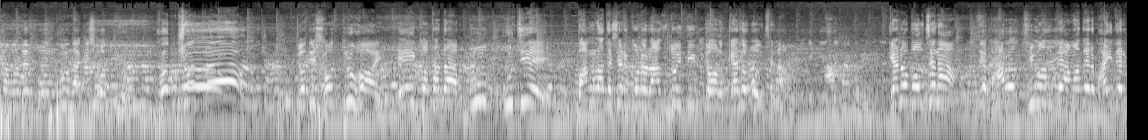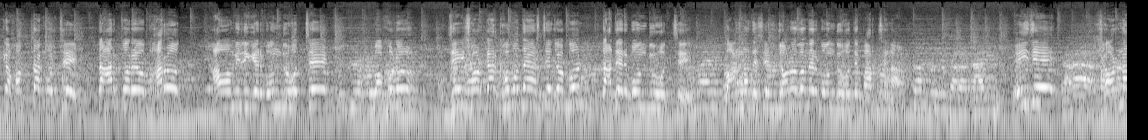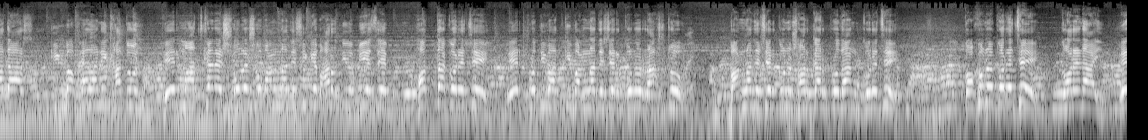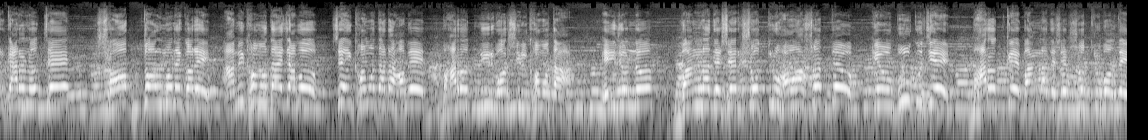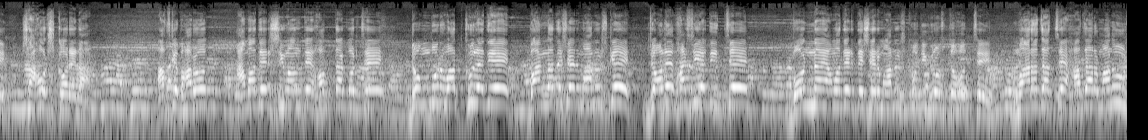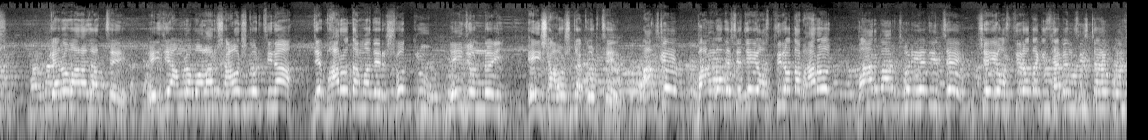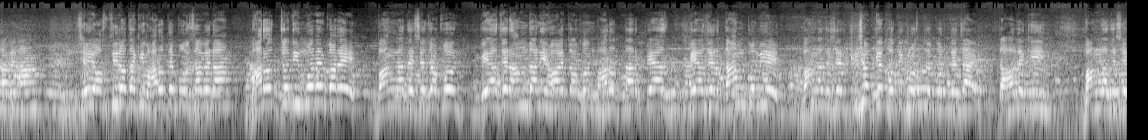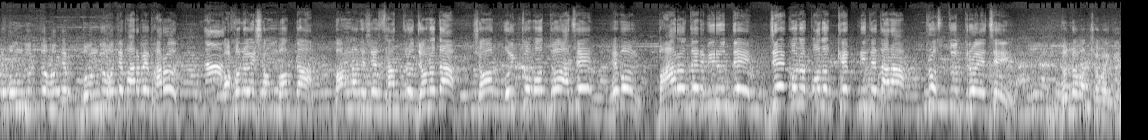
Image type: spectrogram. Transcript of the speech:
আমাদের বন্ধু নাকি শত্রু? শত্রু! যদি শত্রু হয়, এই কথাটা বুক উঁচিয়ে বাংলাদেশের কোনো রাজনৈতিক দল কেন বলছে না? কেন বলছে না যে ভারত সীমান্তে আমাদের ভাইদেরকে হত্যা করছে, তারপরেও ভারত আওয়ামী লীগের বন্ধু হচ্ছে, কখনো যেই সরকার ক্ষমতায় আসছে যখন তাদের বন্ধু হচ্ছে। বাংলাদেশের জনগণের বন্ধু হতে পারছে না। এই যে স্বর্ণা দাস কিংবা ফেলানি খাতুন, এর মাঝখানে ষোলোশো বাংলাদেশিকে ভারতীয় বিএসএফ হত্যা করেছে। এর প্রতিবাদ কি বাংলাদেশের কোনো রাষ্ট্র, বাংলাদেশের কোনো সরকার প্রদান করেছে? কখনো করেছে? করে নাই। এর কারণ হচ্ছে সব দল মনে করে, আমি ক্ষমতায় যাব, সেই ক্ষমতাটা হবে ভারত নির্ভরশীল ক্ষমতা। এই জন্য বাংলাদেশের শত্রু হওয়া সত্ত্বেও কেউ বুক উঁচিয়ে ভারতকে বাংলাদেশের শত্রু বলতে সাহস করে না। আজকে ভারত আমাদের সীমান্তে হত্যা করছে, ডম্বুর বাদ খুলে দিয়ে বাংলাদেশের মানুষকে জলে ভাসিয়ে দিচ্ছে। বন্যায় আমাদের দেশের মানুষ ক্ষতিগ্রস্ত হচ্ছে, মারা যাচ্ছে হাজার মানুষ। কেন মারা যাচ্ছে? এই যে আমরা বলার সাহস করছি না যে ভারত আমাদের শত্রু, এই জন্যই এই সাহসটা করছে। আজকে বাংলাদেশে যে অস্থিরতা ভারত বারবার ছড়িয়ে দিচ্ছে, সেই অস্থিরতা কি সেভেন সিস্টারে পৌঁছাবে না? সেই অস্থিরতা কি ভারতে পৌঁছাবে না? ভারত যদি মনে করে, বাংলাদেশে যখন পেঁয়াজের আমদানি হয়, তখন ভারত তার পেঁয়াজ, পেঁয়াজের দাম কমিয়ে বাংলাদেশের কৃষককে ক্ষতিগ্রস্ত করতে চায়, তাহলে কি বাংলাদেশের বন্ধুত্ব হতে বন্ধু হতে পারবে ভারত? কখনোই সম্ভব না। বাংলাদেশের ছাত্র জনতা সব ঐক্যবদ্ধ আছে এবং ভারতের বিরুদ্ধে যে কোনো পদক্ষেপ নিতে তারা প্রস্তুত রয়েছে। ধন্যবাদ সবাইকে।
